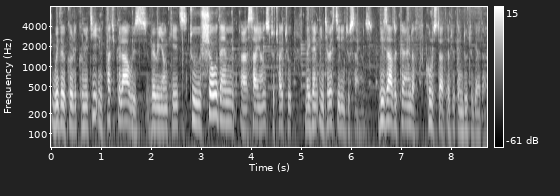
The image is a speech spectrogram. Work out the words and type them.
with the community, in particular with very young kids, to show them uh, science, to try to make them interested into science. These are the kind of cool stuff that we can do together.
